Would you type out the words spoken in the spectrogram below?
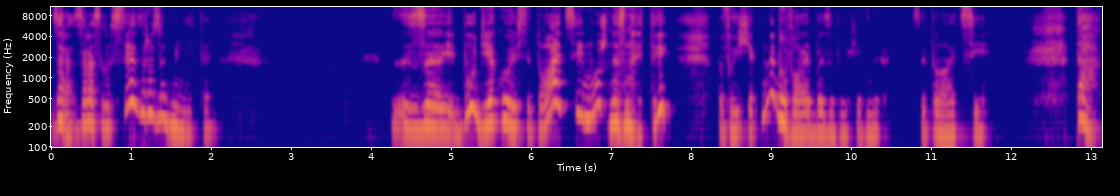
Зараз, зараз ви все зрозумієте. З будь-якої ситуації можна знайти вихід. Не буває безвихідних ситуацій. Так,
